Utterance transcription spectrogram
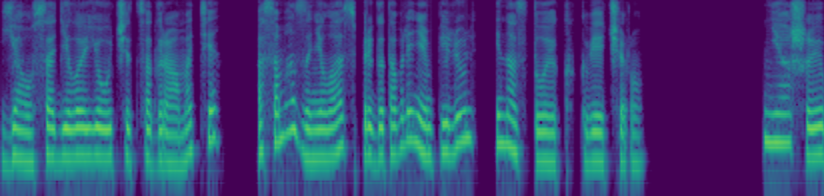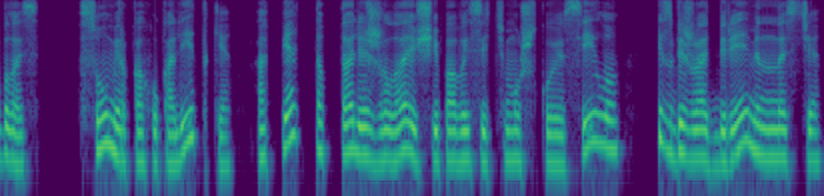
Я усадила ее учиться грамоте, а сама занялась приготовлением пилюль и настоек к вечеру. Не ошиблась. В сумерках у калитки опять топтались желающие повысить мужскую силу, избежать беременности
